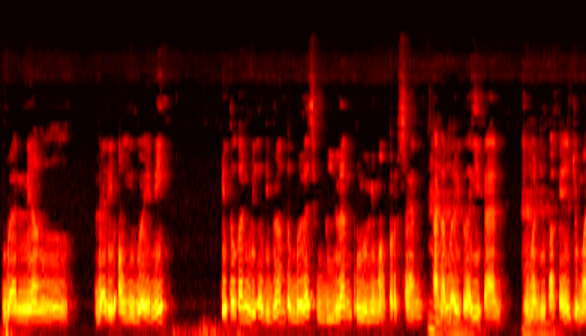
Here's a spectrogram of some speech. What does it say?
ban yang dari om gue ini itu kan bisa dibilang tebelnya 95% karena Hmm. balik lagi kan cuma Hmm. dipakainya cuma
